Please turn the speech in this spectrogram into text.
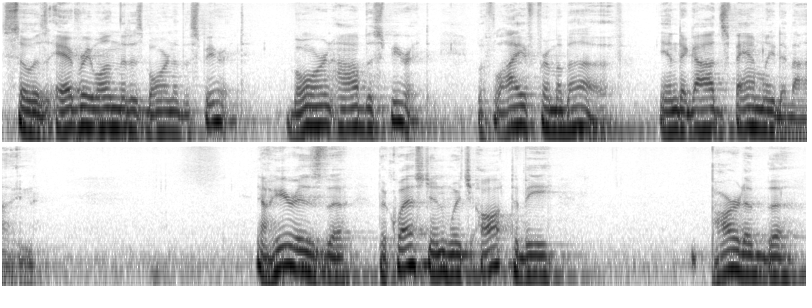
So is everyone that is born of the Spirit, born of the Spirit, with life from above, into God's family divine. Now, here is the, the question which ought to be part of the, the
